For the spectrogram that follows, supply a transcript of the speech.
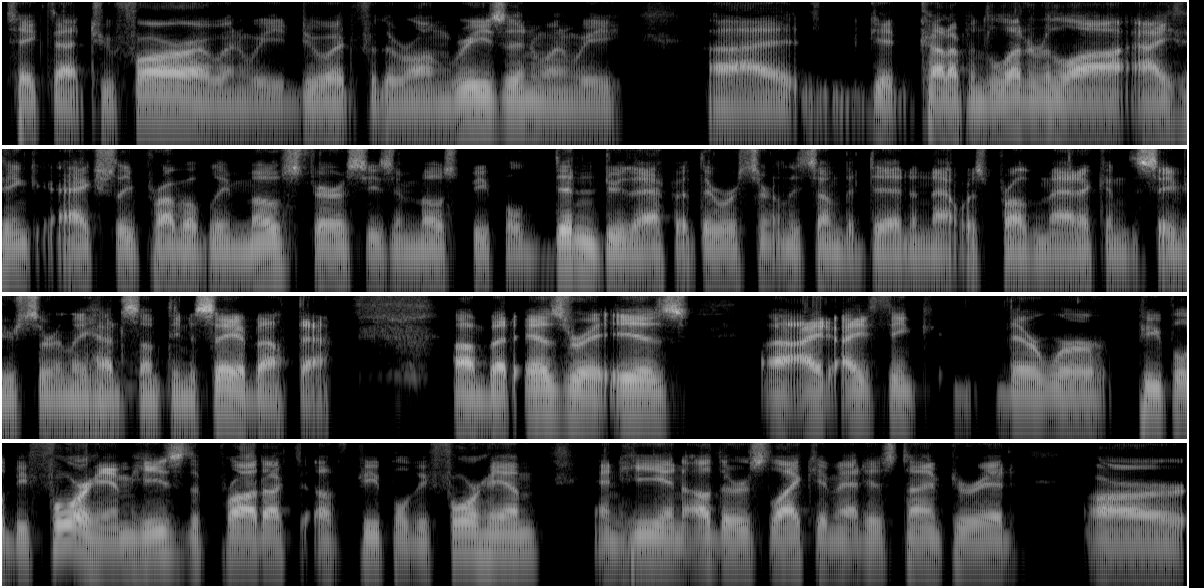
take that too far or when we do it for the wrong reason, when we uh, get caught up in the letter of the law. I think actually probably most Pharisees and most people didn't do that, but there were certainly some that did, and that was problematic. And the Savior certainly had something to say about that. Um, but Ezra is uh, I, I, think there were people before him. He's the product of people before him, and he and others like him at his time period are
